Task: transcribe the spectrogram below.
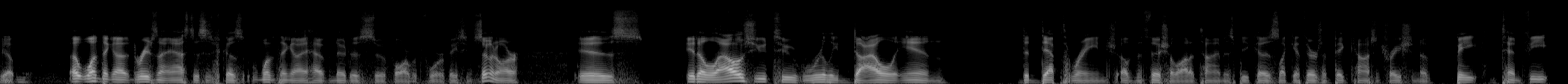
Yep. Uh, one thing, I, the reason I asked this is because one thing I have noticed so far with forward facing sonar is it allows you to really dial in the depth range of the fish a lot of times because, like, if there's a big concentration of bait in 10 feet,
